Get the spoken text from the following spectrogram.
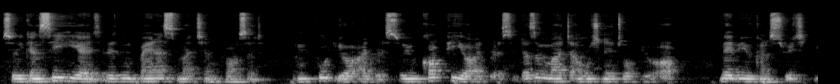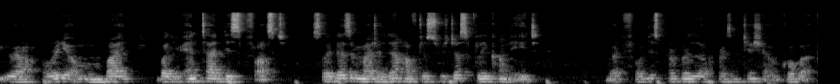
So you can see here it's written Binance Merchant Process. Input your address. So you copy your address. It doesn't matter on which network you are. Maybe you can switch. You are already on Mumbai, but you enter this first. So it doesn't matter. You don't have to switch. Just click on it but for this purpose of presentation I'll go back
